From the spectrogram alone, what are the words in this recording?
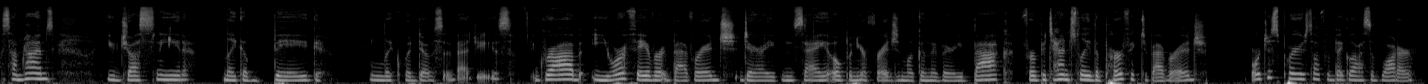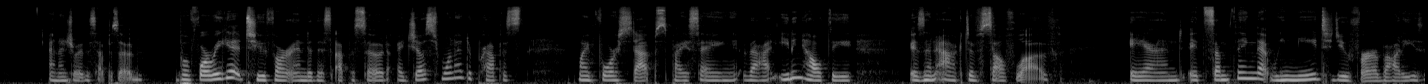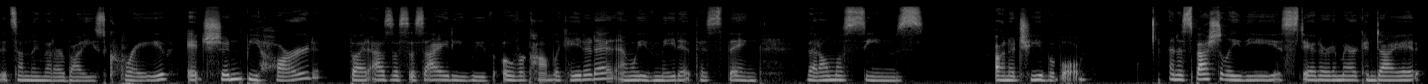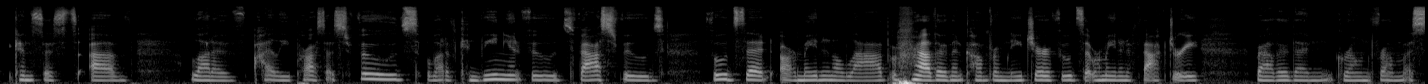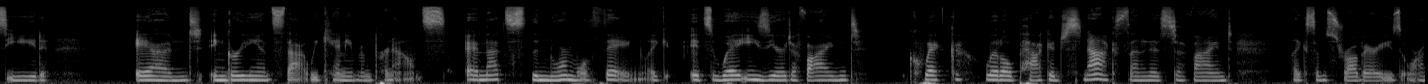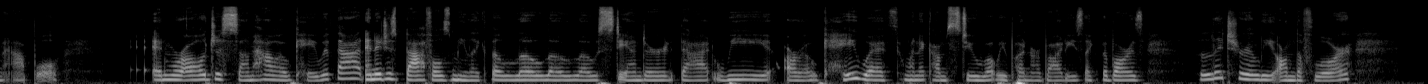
Sometimes you just need like a big liquid dose of veggies. Grab your favorite beverage, dare I even say, open your fridge and look in the very back for potentially the perfect beverage, or just pour yourself a big glass of water and enjoy this episode. Before we get too far into this episode, I just wanted to preface my four steps by saying that eating healthy is an act of self love. And it's something that we need to do for our bodies. It's something that our bodies crave. It shouldn't be hard but as a society, we've overcomplicated it and we've made it this thing that almost seems unachievable. And especially the standard American diet consists of a lot of highly processed foods, a lot of convenient foods, fast foods, foods that are made in a lab rather than come from nature, foods that were made in a factory rather than grown from a seed and ingredients that we can't even pronounce. And that's the normal thing. Like, it's way easier to find quick little packaged snacks than it is to find like some strawberries or an apple. And we're all just somehow okay with that. And it just baffles me like the low, low, low standard that we are okay with when it comes to what we put in our bodies. Like the bar is literally on the floor.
